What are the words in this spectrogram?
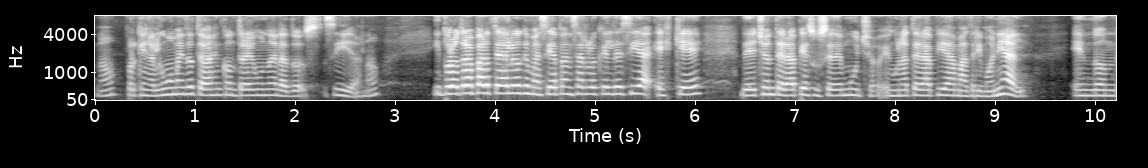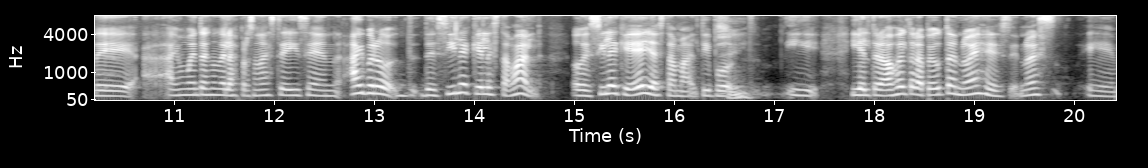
¿no? Porque en algún momento te vas a encontrar en una de las dos sillas, ¿no? Y por otra parte, algo que me hacía pensar lo que él decía es que, de hecho, en terapia sucede mucho, en una terapia matrimonial, en donde hay momentos en donde las personas te dicen, ay, pero decile que él está mal, o decile que ella está mal, tipo, Sí. y, y el trabajo del terapeuta no es ese, no es eh,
